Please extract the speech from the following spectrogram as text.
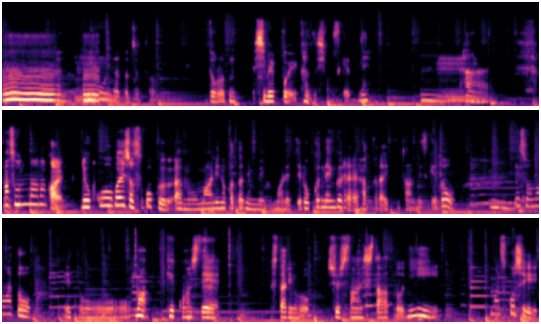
うんうん日本だとちょっと泥湿っぽい感じしますけどね。ううんんはい。まあそんななんかはい旅行会社すごくあの周りの方にも恵まれて6年ぐらい働いてたんですけど、うんでその後えっとまあ結婚して2人を出産した後に。まあ、少し、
